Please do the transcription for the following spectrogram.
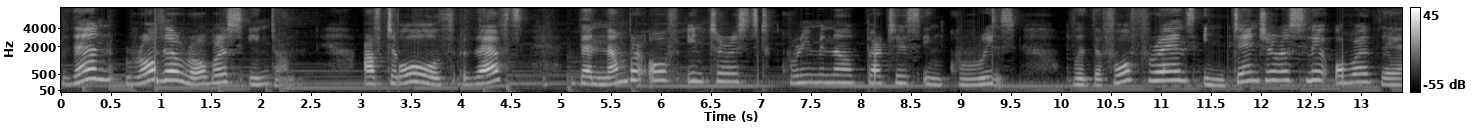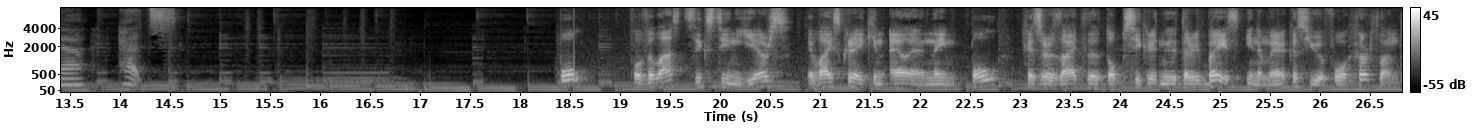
then rob the robbers in turn. After both thefts, the number of interested criminal parties increases, with the four friends in dangerously over their heads. Paul. For the last 16 years, a wisecracking alien named Paul has resided at a top secret military base in America's UFO heartland.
